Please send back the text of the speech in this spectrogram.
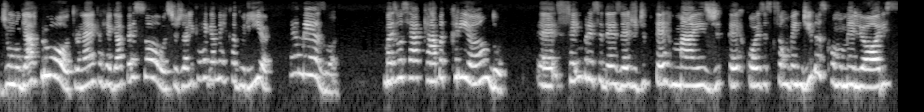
de um lugar para o outro, né? Carregar pessoas, te ajudar a carregar mercadoria, é a mesma. Mas você acaba criando é, sempre esse desejo de ter mais, de ter coisas que são vendidas como melhores,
